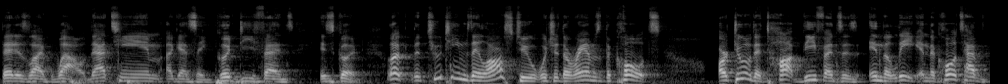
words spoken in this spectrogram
that is like, wow, that team against a good defense is good. Look, the two teams they lost to, which are the Rams and the Colts, are two of the top defenses in the league, and the Colts have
